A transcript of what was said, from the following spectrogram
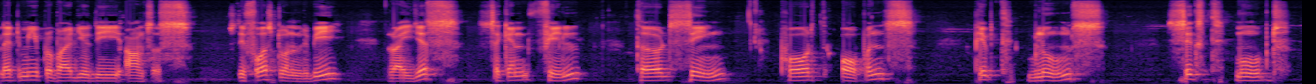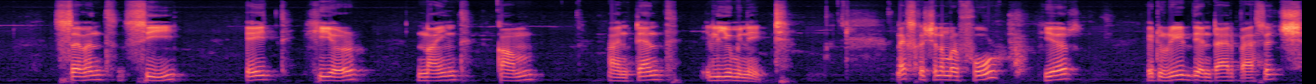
Let me provide you the answers. The first one will be rises, second fill, third sing, fourth opens, fifth blooms, sixth moved, seventh see, eighth hear, ninth come, and tenth illuminate. Next question number four. Here you have to read the entire passage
